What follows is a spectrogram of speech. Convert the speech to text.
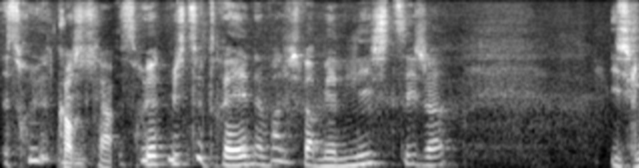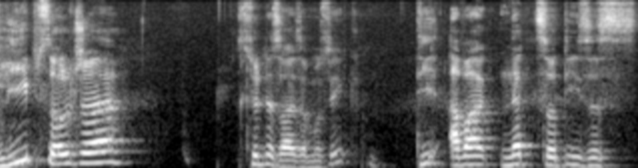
Es rührt, Kommt, mich, ja. es rührt mich zu Tränen, weil ich war mir nicht sicher. Ich liebe solche Synthesizer-Musik, die aber nicht so dieses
